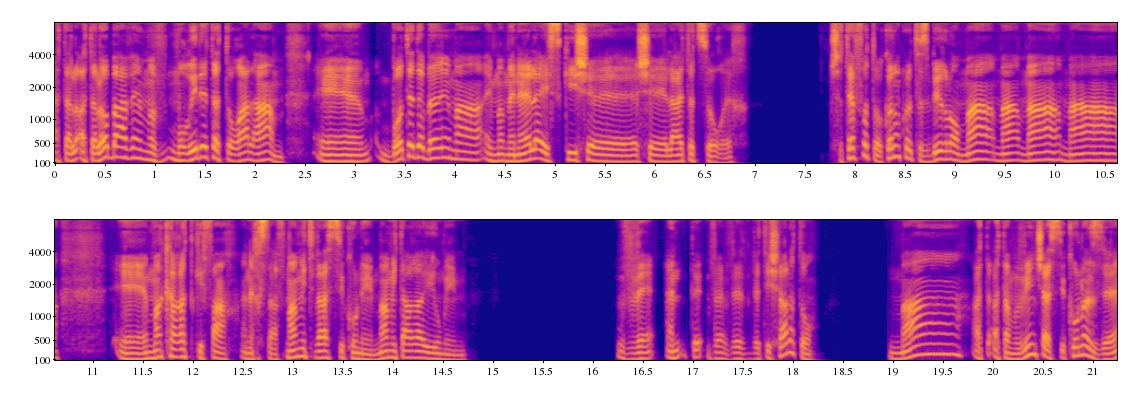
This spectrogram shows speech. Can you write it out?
אתה, לא, אתה לא בא ומוריד את התורה לעם. אמ, בוא תדבר עם, ה, עם המנהל העסקי שהעלה את הצורך. תשתף אותו, קודם כל תסביר לו מה, מה, מה, מה, אה, מה קרה תקיפה הנחשף, מה מתווה הסיכונים, מה מתאר האיומים. ו, ו, ו, ו, ותשאל אותו, מה, אתה, אתה מבין שהסיכון הזה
